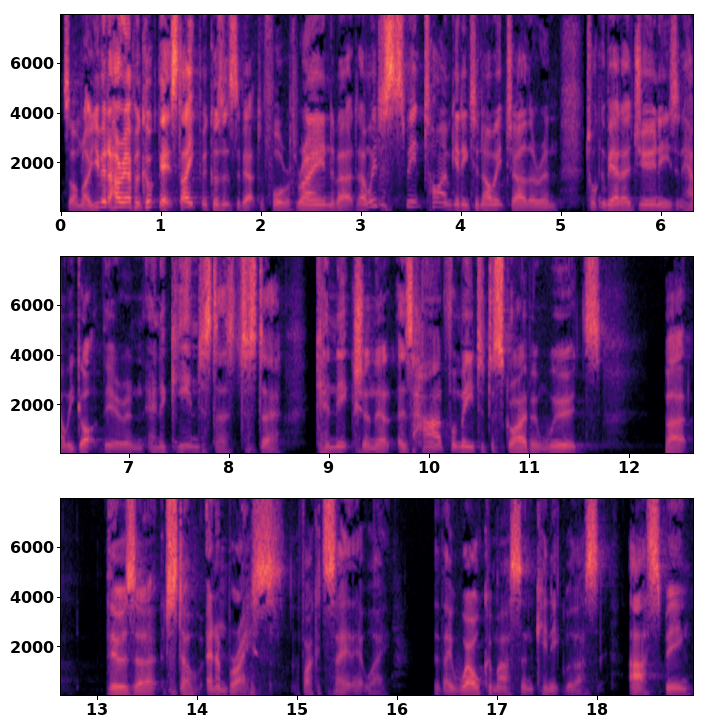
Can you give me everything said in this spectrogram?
So I'm like, you better hurry up and cook that steak because it's about to fall with rain. About, and we just spent time getting to know each other and talking about our journeys and how we got there. And, and again, just a, just a connection that is hard for me to describe in words, but there was a, just a, an embrace, if I could say it that way, that they welcome us and connect with us, us being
